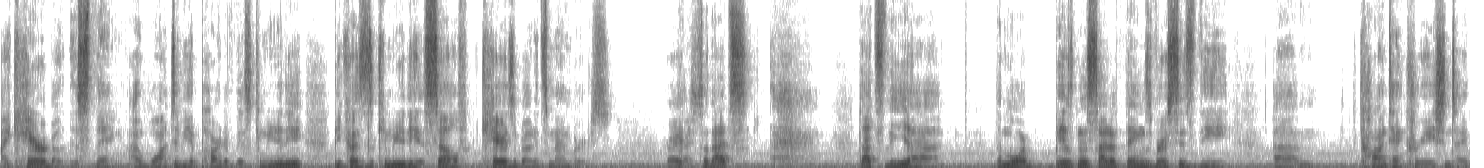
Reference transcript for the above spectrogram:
I care about this thing. I want to be a part of this community because the community itself cares about its members, right? Right. So that's that's the uh, the more business side of things versus the um, content creation type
